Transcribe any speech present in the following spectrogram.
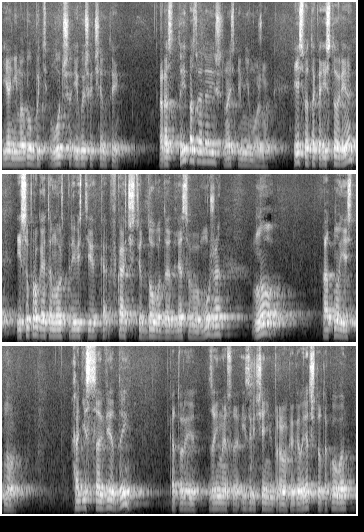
я не могу быть лучше и выше, чем ты. Раз ты позволяешь, значит и мне можно. Есть вот такая история, и супруга это может привести в качестве довода для своего мужа, но одно есть но. Хадис Саведы которые занимаются изречениями пророка, говорят, что такого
